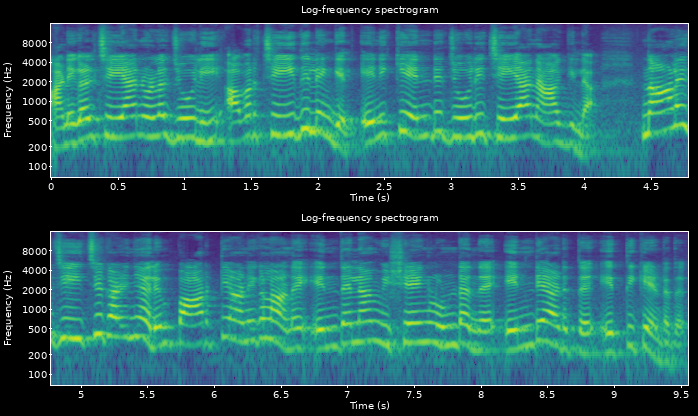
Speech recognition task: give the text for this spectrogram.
അണികൾ ചെയ്യാനുള്ള ജോലി അവർ ചെയ്തില്ലെങ്കിൽ എനിക്ക് എന്റെ ജോലി ചെയ്യാനാകില്ല. നാളെ ജയിച്ചു കഴിഞ്ഞാലും പാർട്ടി അണികളാണ് എന്തെല്ലാം വിഷയങ്ങളുണ്ടെന്ന് എന്റെ അടുത്ത് എത്തിക്കേണ്ടത്.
